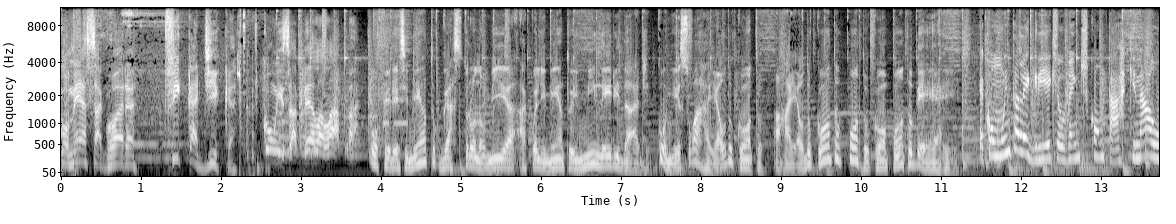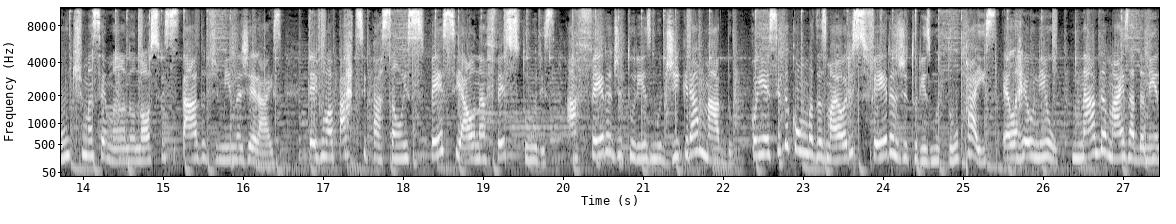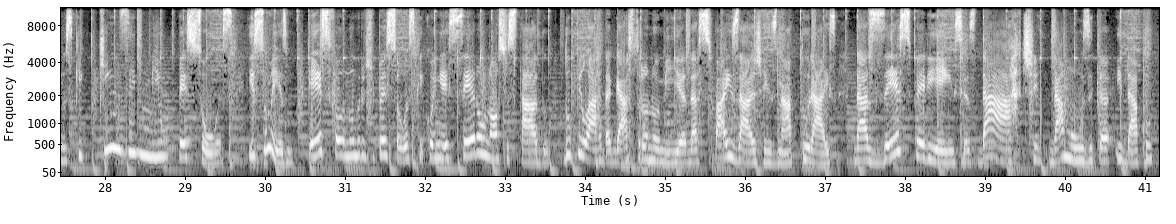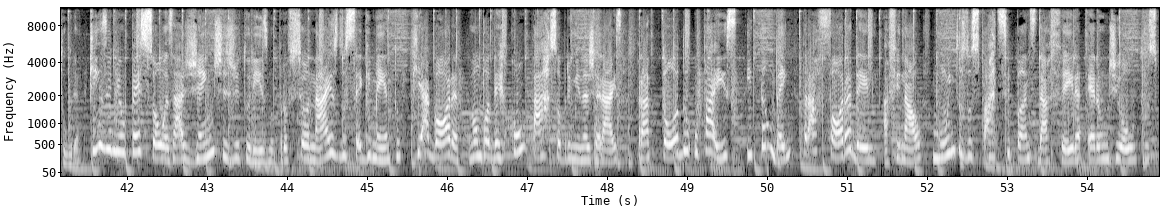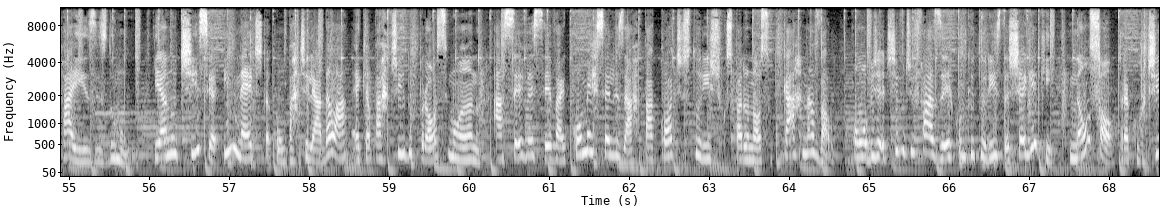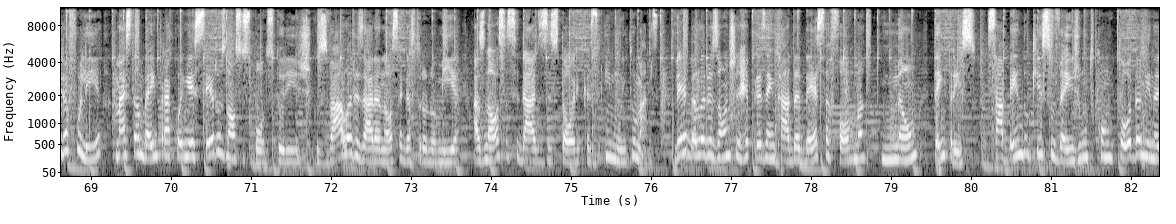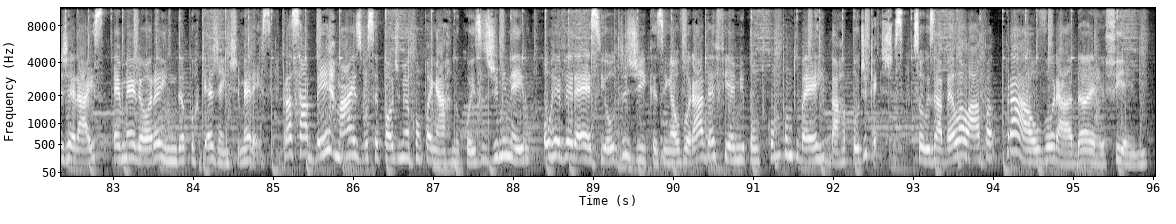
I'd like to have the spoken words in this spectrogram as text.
Começa agora, fica a dica, com Isabela Lapa. Oferecimento, gastronomia, acolhimento e mineiridade. Conheça o Arraial do Conto, arraialdoconto.com.br. É com muita alegria que eu venho te contar que na última semana o nosso estado de Minas Gerais teve uma participação especial na Festures, a Feira de Turismo de Gramado. Conhecida como uma das maiores feiras de turismo do país, ela reuniu nada mais nada menos que 15 mil pessoas. Isso mesmo, esse foi o número de pessoas que conheceram o nosso estado do pilar da gastronomia, das paisagens naturais, das experiências, da arte, da música e da cultura. 15 mil pessoas, agentes de turismo, profissionais do segmento, que agora vão poder contar sobre Minas Gerais para todo o país e também para fora dele. Afinal, muitos dos participantes da feira eram de outros países do mundo. E a notícia inédita compartilhada lá é que a partir do próximo ano, a CVC vai comercializar pacotes turísticos para o nosso carnaval, com o objetivo de fazer com que o turista chegue aqui, não só para curtir a folia, mas também para conhecer os nossos pontos turísticos, valorizar a nossa gastronomia, as nossas cidades históricas e muito mais. Ver Belo Horizonte representada dessa forma não tem preço. Sabendo que isso vem junto com toda Minas Gerais, é melhor ainda porque a gente merece. Para saber mais, você pode me acompanhar no Coisas de Mineiro ou reveresse outras dicas em alvoradafm.com.br/podcasts. Sou Isabela Lapa para Alvorada FM.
